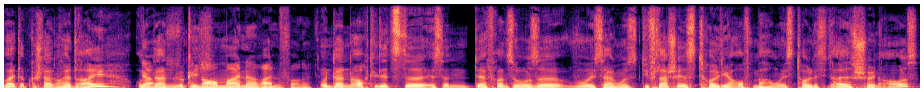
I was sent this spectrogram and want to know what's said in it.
weit abgeschlagen auf der drei und ja, dann wirklich Genau meine Reihenfolge. und dann auch die letzte ist dann der Franzose, wo ich sagen muss, die Flasche ist toll, die Aufmachung ist toll, das sieht alles schön aus,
